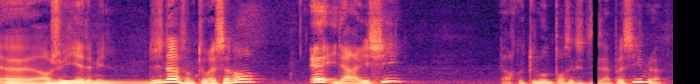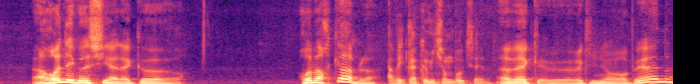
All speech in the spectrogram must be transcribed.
euh, en juillet 2019, donc tout récemment, et il a réussi, alors que tout le monde pensait que c'était impossible, à renégocier un accord remarquable Avec la commission de Bruxelles. avec, euh, avec l'Union européenne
